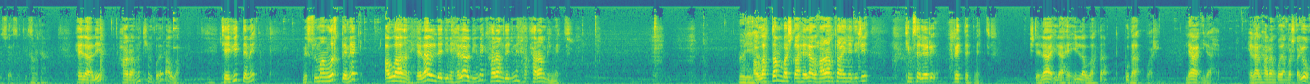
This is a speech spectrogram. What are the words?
Resulü Aleyhisselatü Vesselam. Tabii tabii. Helali, haramı kim koyar? Allah. Tevhid demek, Müslümanlık demek, Allah'ın helal dediğini helal bilmek, haram dediğini ha- haram bilmektir. Öyle ya. Allah'tan başka helal, haram tayin edici kimseleri reddetmektir. İşte la ilahe illallah da bu da var. La ilahe. Helal haram koyan başka yok.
